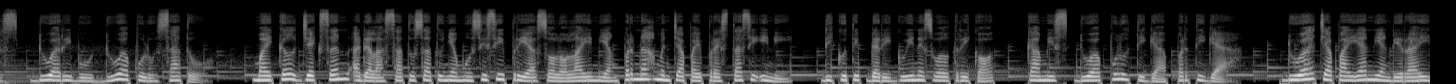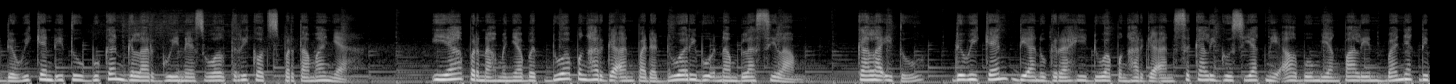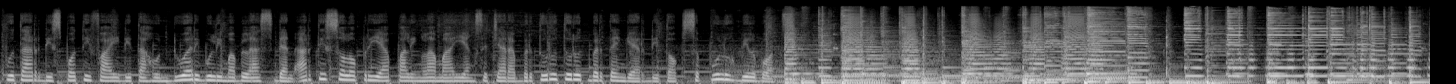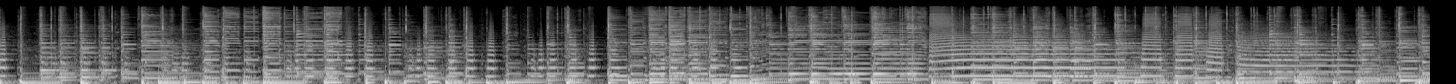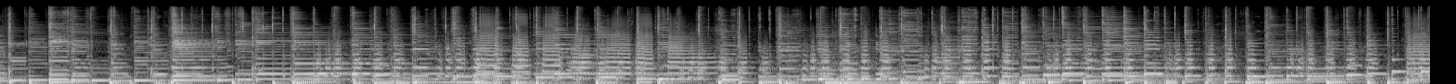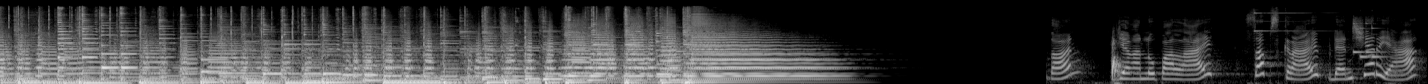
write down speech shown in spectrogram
Tears 2021. Michael Jackson adalah satu-satunya musisi pria solo lain yang pernah mencapai prestasi ini, dikutip dari Guinness World Record, Kamis 23 per 3. Dua capaian yang diraih The Weeknd itu bukan gelar Guinness World Records pertamanya. Ia pernah menyabet dua penghargaan pada 2016 silam. Kala itu, The Weeknd dianugerahi dua penghargaan sekaligus yakni album yang paling banyak diputar di Spotify di tahun 2015 dan artis solo pria paling lama yang secara berturut-turut bertengger di top 10 Billboard. Tonton, jangan lupa like, subscribe, dan share ya.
